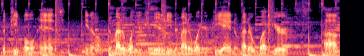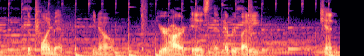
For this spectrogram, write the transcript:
the people and you know, no matter what your community, no matter what your PA, no matter what your um, deployment, you know, your heart is that everybody can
